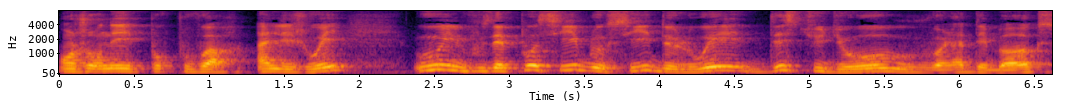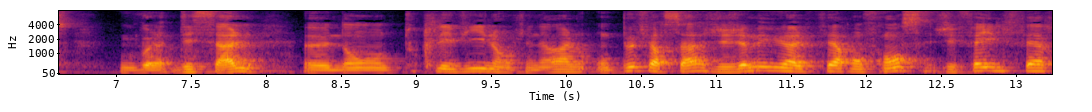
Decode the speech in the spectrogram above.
en journée pour pouvoir aller jouer. Ou il vous est possible aussi de louer des studios ou voilà des box ou voilà des salles euh, dans toutes les villes en général, on peut faire ça. J'ai jamais eu à le faire en France. J'ai failli le faire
